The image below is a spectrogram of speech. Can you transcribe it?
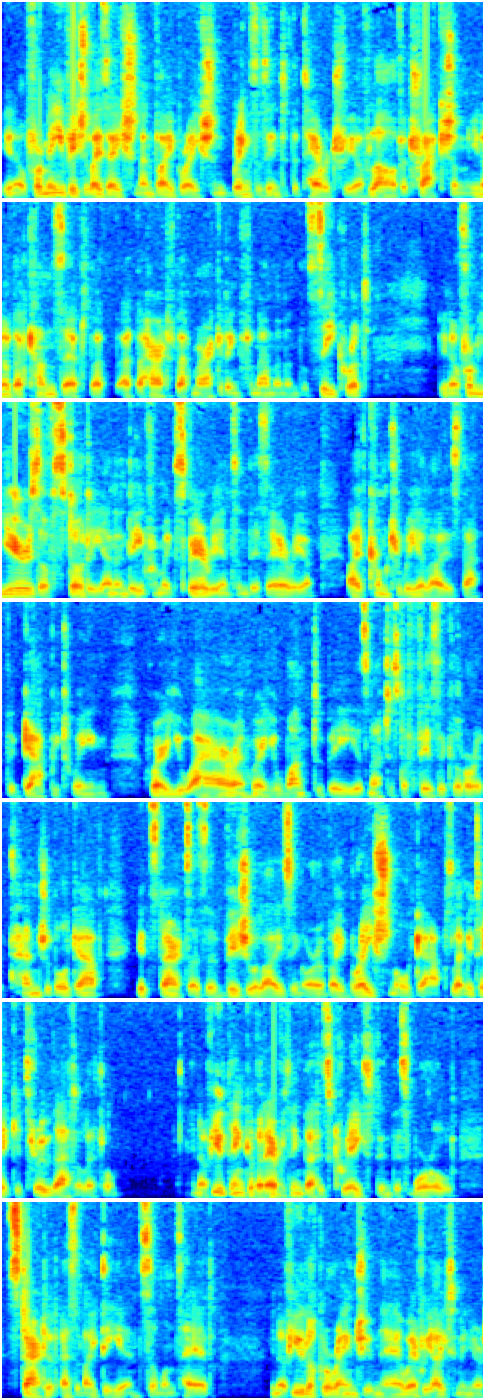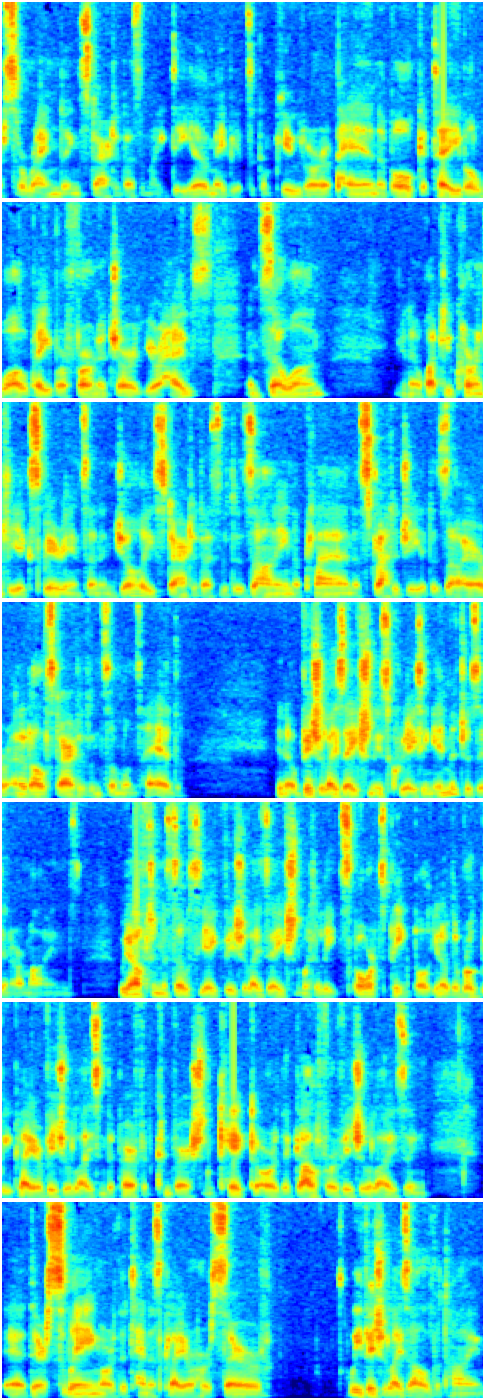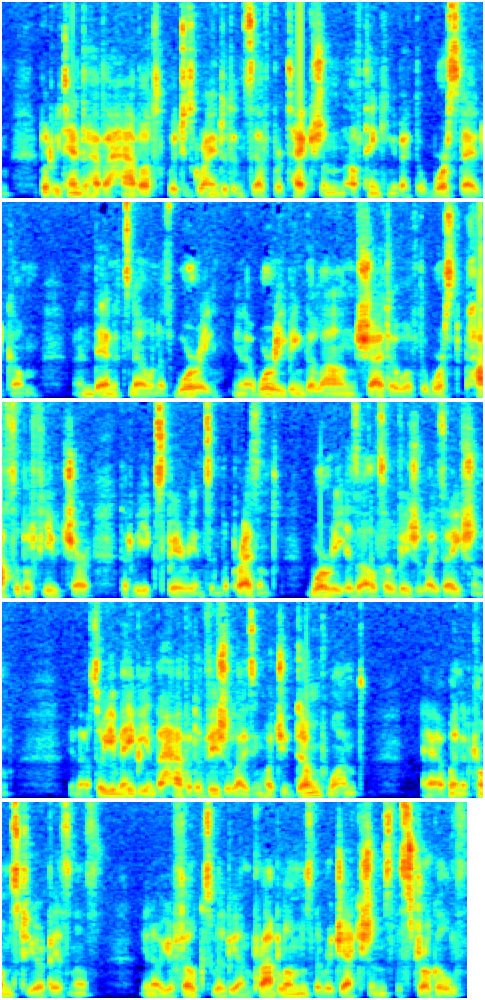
You know, for me, visualization and vibration brings us into the territory of law of attraction. You know, that concept that at the heart of that marketing phenomenon, the secret. You know, from years of study and indeed from experience in this area, I've come to realize that the gap between where you are and where you want to be is not just a physical or a tangible gap. It starts as a visualizing or a vibrational gap. So let me take you through that a little. You know, if you think of it, everything that is created in this world started as an idea in someone's head. You know, if you look around you now, every item in your surroundings started as an idea. Maybe it's a computer, a pen, a book, a table, wallpaper, furniture, your house, and so on. You know, what you currently experience and enjoy started as a design, a plan, a strategy, a desire, and it all started in someone's head. You know, visualization is creating images in our minds. We often associate visualization with elite sports people, you know, the rugby player visualizing the perfect conversion kick, or the golfer visualizing uh, their swing, or the tennis player her serve. We visualize all the time, but we tend to have a habit which is grounded in self protection of thinking about the worst outcome, and then it's known as worry. You know, worry being the long shadow of the worst possible future that we experience in the present. Worry is also visualization. You know, so you may be in the habit of visualizing what you don't want uh, when it comes to your business. You know, your focus will be on problems, the rejections, the struggles.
